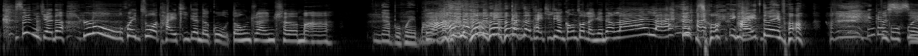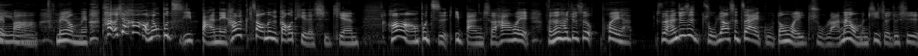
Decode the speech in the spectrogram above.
可是你觉得路会坐台积电的股东专车吗？应该不会吧？对，还会在那边跟着台积电的工作人员这样来来来，应该排队吗？应该不会吧？没有没有，他而且他好像不止一班呢，他会照那个高铁的时间，好像好像不止一班车，他会反正他就是会。反正就是主要是在股东为主啦，那我们记者就是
